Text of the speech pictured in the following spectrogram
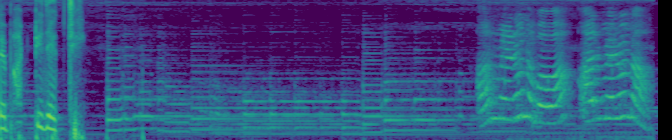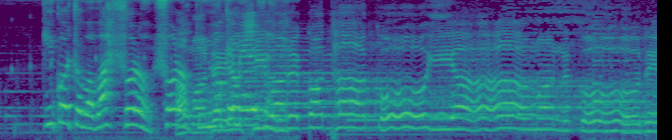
ব্যাপারটি দেখছি। কি করছ বাবা? সরো সরো তুমি ওকে মেরে ফেলবে? কথা কইয়া মন করে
